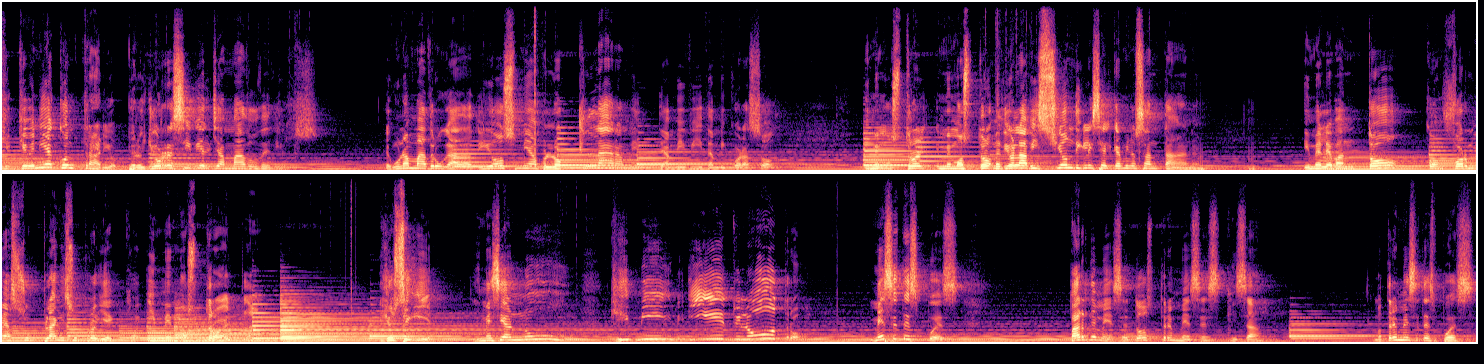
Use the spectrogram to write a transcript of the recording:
Que, que venía contrario, pero yo recibí el llamado de Dios. en una madrugada, Dios me habló claramente a mi vida, a mi corazón. Y me mostró, me mostró, me dio la visión de Iglesia del Camino Santa Ana. Y me levantó conforme a su plan y su proyecto. Y me mostró el plan. Y yo seguía. Y me decía, no, que mire, y esto y lo otro. Meses después, par de meses, dos, tres meses quizá, como tres meses después,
